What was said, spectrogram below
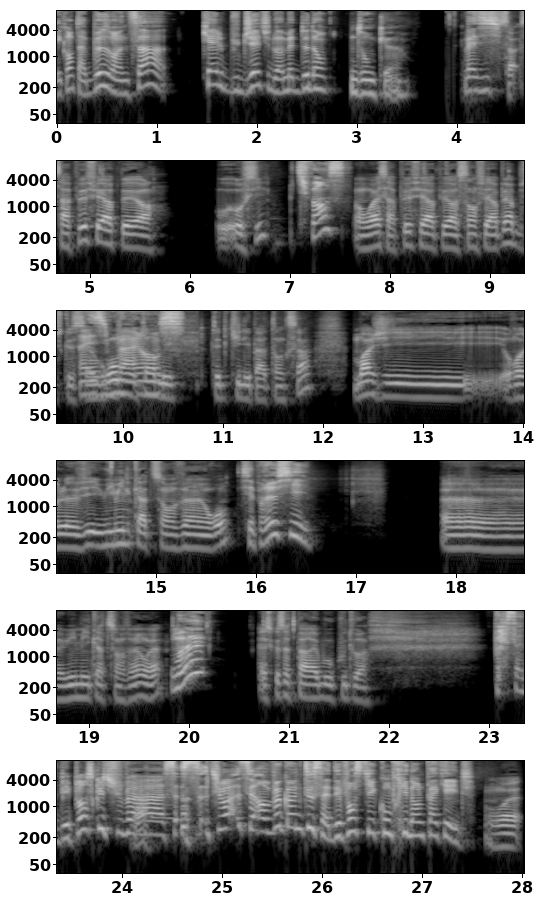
et quand tu as besoin de ça, quel budget tu dois mettre dedans. Donc, vas-y. Ça, ça peut faire peur au- aussi. Tu penses? Ouais, ça peut faire peur sans faire peur, puisque c'est un gros montant, mais peut-être qu'il n'est pas tant que ça. Moi, j'ai relevé 8420 euros. C'est pas réussi. Euh, 8420, ouais. Ouais? Est-ce que ça te paraît beaucoup, toi? Bah, ça dépend ce que tu vas. ça- ça- tu vois, c'est un peu comme tout, ça dépend ce qui est compris dans le package. Ouais.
